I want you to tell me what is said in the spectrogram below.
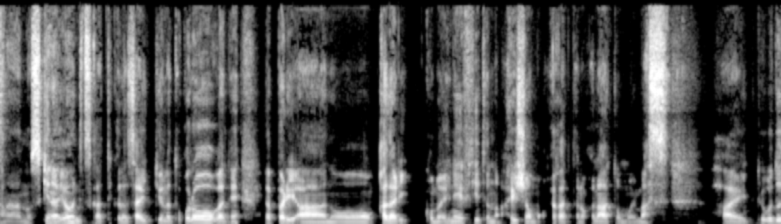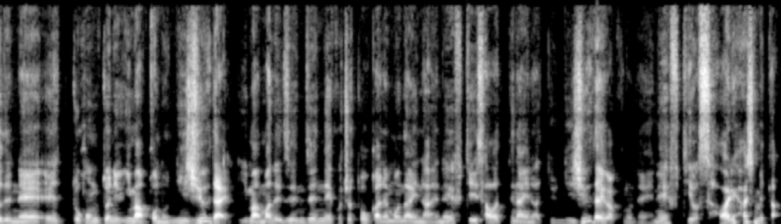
あの好きなように使ってくださいっていうようなところがね、やっぱりあのかなりこの NFT との相性も良かったのかなと思います。はい。ということでね、えっと、本当に今この20代、今まで全然ね、ちょっとお金もないな、NFT 触ってないなっていう20代がこのね、NFT を触り始めた。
